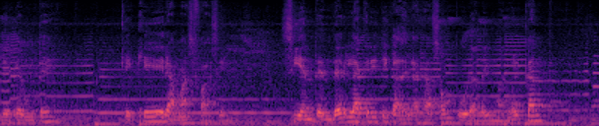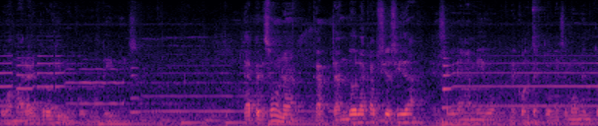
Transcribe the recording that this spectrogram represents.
Le pregunté que qué era más fácil, si entender la crítica de la razón pura de Immanuel Kant o amar al prójimo como a ti mismo. La persona, captando la capciosidad, ese gran amigo me contestó en ese momento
